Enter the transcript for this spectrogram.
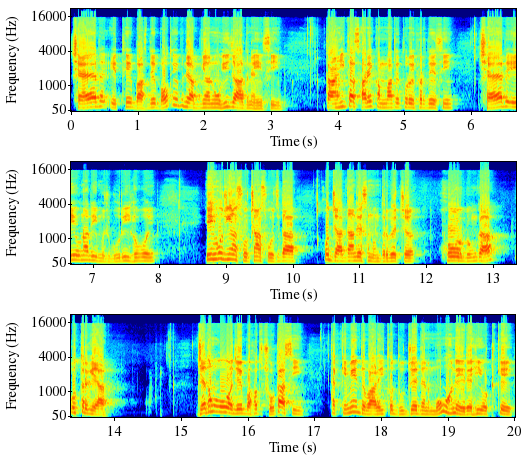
ਸ਼ਾਇਦ ਇੱਥੇ ਵੱਸਦੇ ਬਹੁਤੇ ਪੰਜਾਬੀਆਂ ਨੂੰ ਹੀ ਯਾਦ ਨਹੀਂ ਸੀ। ਤਾਂ ਹੀ ਤਾਂ ਸਾਰੇ ਕੰਮਾਂ ਤੇ ਤੁਰੇ ਫਿਰਦੇ ਸੀ। ਸ਼ਾਇਦ ਇਹ ਉਹਨਾਂ ਦੀ ਮਜਬੂਰੀ ਹੋਵੇ। ਇਹੋ ਜੀਆਂ ਸੋਚਾਂ ਸੋਚਦਾ ਉਹ ਯਾਦਾਂ ਦੇ ਸਮੁੰਦਰ ਵਿੱਚ ਹੋਰ ਡੂੰਘਾ ਉਤਰ ਗਿਆ। ਜਦੋਂ ਉਹ ਅਜੇ ਬਹੁਤ ਛੋਟਾ ਸੀ, ਤਾਂ ਕਿਵੇਂ ਦੀਵਾਲੀ ਤੋਂ ਦੂਜੇ ਦਿਨ ਮੂੰਹ ਹਨੇਰੇ ਹੀ ਉੱਠ ਕੇ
